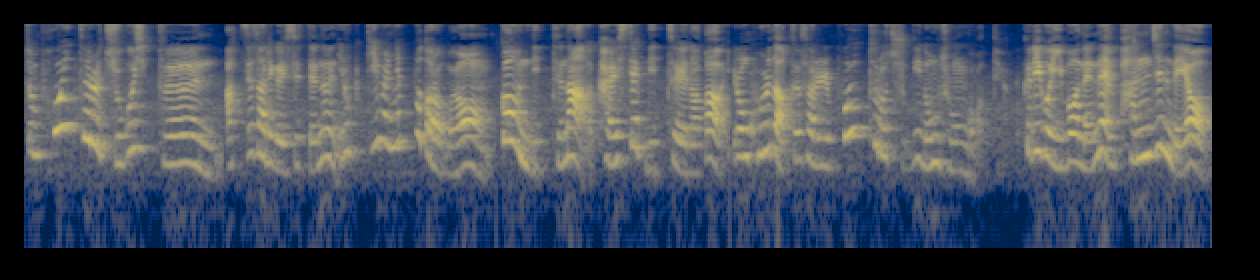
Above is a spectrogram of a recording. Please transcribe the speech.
좀 포인트를 주고 싶은 악세사리가 있을 때는 이렇게 끼면 예쁘더라고요. 두꺼운 니트나 갈색 니트에다가 이런 골드 악세사리를 포인트로 주기 너무 좋은 것 같아요. 그리고 이번에는 반지인데요.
